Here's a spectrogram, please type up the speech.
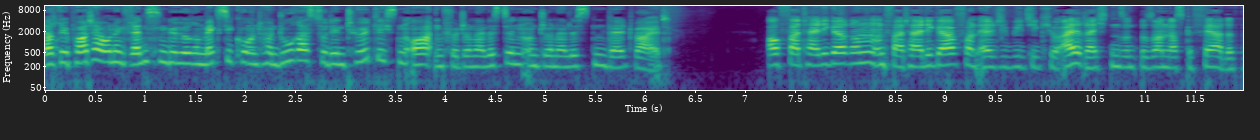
Laut Reporter ohne Grenzen gehören Mexiko und Honduras zu den tödlichsten Orten für Journalistinnen und Journalisten weltweit auch Verteidigerinnen und Verteidiger von LGBTQI-Rechten sind besonders gefährdet,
